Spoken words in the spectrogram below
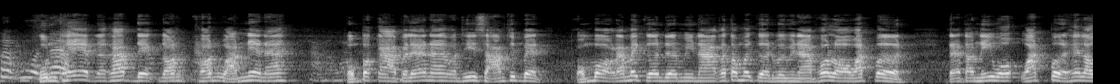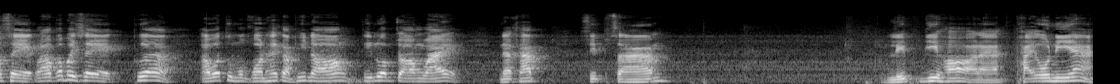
ปักหมุดคุณแบบเทพนะครับ เด็กดอนคอนหวันเนี่ยนะถามว่าผมประกาศไปแล้วนะ วันที่สามสิบเอ็ดผมบอกแล้วไม่เกินเดือนมีนา ก็ต้องไม่เกินเดือนมีนา เพราะรอวัดเปิด แต่ตอนนี้วัดเปิดให้เราเสกเราก็ไปเสกเพื่อเอาวัตถุมงคลให้กับพี่น้องที่ร่วมจองไว้นะครับสิบสามลิฟต์ยี่ห้ออะไร Pioneer ค่ะ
